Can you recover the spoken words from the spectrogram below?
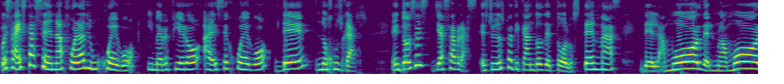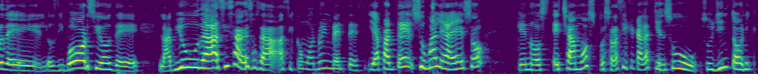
pues a esta cena fuera de un juego y me refiero a ese juego de no juzgar. Entonces, ya sabrás, estuvimos platicando de todos los temas, del amor, del no amor, de los divorcios, de la viuda, así sabes, o sea, así como no inventes. Y aparte, súmale a eso que nos echamos, pues ahora sí que cada quien su, su gin tonic,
